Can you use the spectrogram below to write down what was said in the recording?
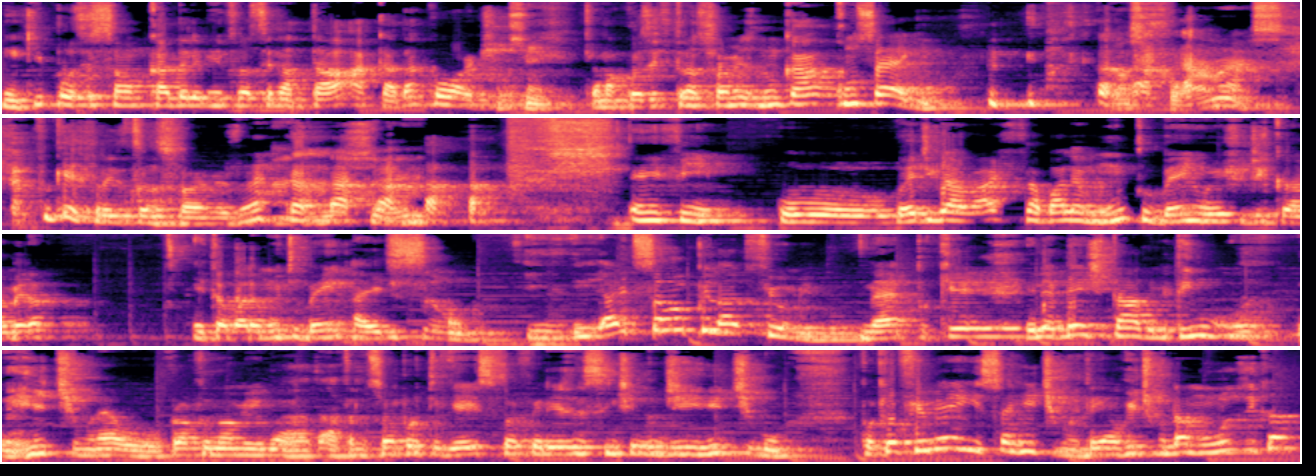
em que posição cada elemento da cena está a cada corte. Sim. Que é uma coisa que Transformers nunca consegue. Transformers? Por que falei de Transformers, né? Eu não sei. Enfim, o Edgar Wright trabalha muito bem o eixo de câmera e trabalha muito bem a edição. E, a edição é o pilar do filme, né? Porque ele é bem editado, ele tem um ritmo, né? O próprio nome, a, a tradução em português foi feliz nesse sentido de ritmo. Porque o filme é isso, é ritmo. Tem o ritmo da música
